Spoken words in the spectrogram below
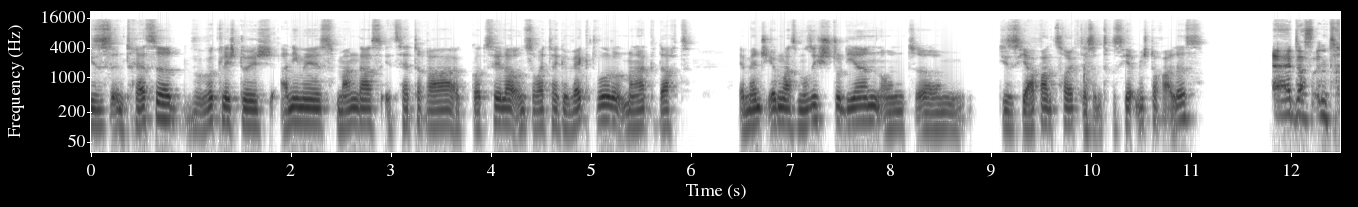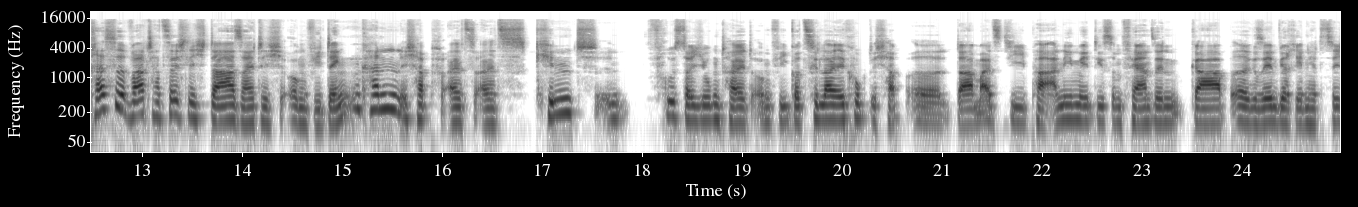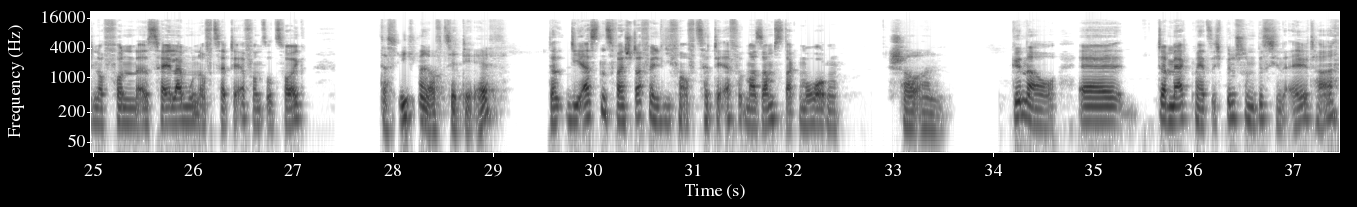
dieses Interesse wirklich durch Animes, Mangas etc., Godzilla und so weiter geweckt wurde und man hat gedacht, ja Mensch, irgendwas muss ich studieren und ähm, dieses Japan-Zeug, das interessiert mich doch alles? Äh, das Interesse war tatsächlich da, seit ich irgendwie denken kann. Ich habe als als Kind in frühester Jugend halt irgendwie Godzilla geguckt. Ich habe äh, damals die paar Anime, die es im Fernsehen gab, äh, gesehen. Wir reden jetzt tatsächlich noch von äh, Sailor Moon auf ZDF und so Zeug. Das lief mal auf ZDF? Die ersten zwei Staffeln liefen auf ZDF immer Samstagmorgen. Schau an. Genau. Äh, da merkt man jetzt, ich bin schon ein bisschen älter.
